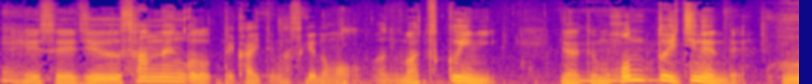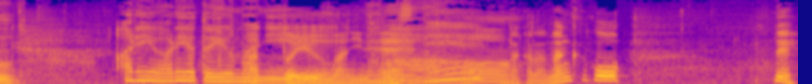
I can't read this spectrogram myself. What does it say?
平成13年頃って書いてますけどもあの松杭にやられてもう本当1年で、うんあれよあれよという間に。あっという間にね。ね。だからなんかこうね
